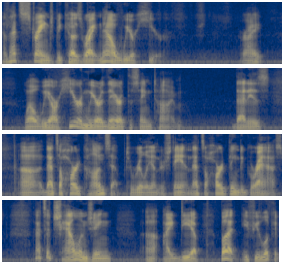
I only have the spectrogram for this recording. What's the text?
Now that's strange because right now we are here, right? Well, we are here and we are there at the same time that is uh, that's a hard concept to really understand. That's a hard thing to grasp. That's a challenging uh, idea. But if you look at,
